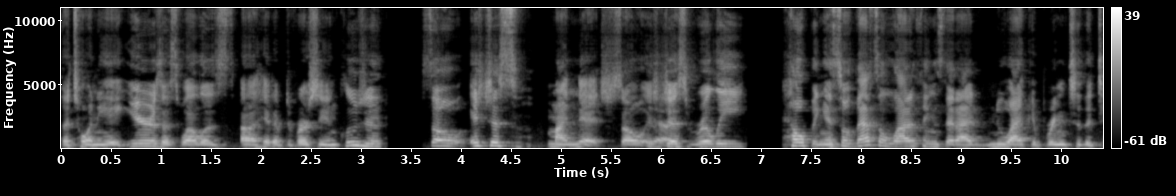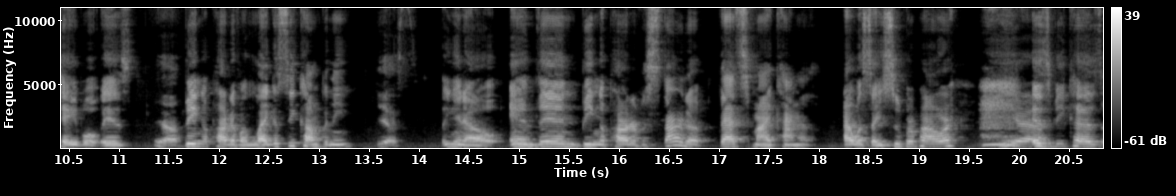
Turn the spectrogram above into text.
the 28 years as well as a head of diversity and inclusion. So it's just my niche. So it's Yeah. just really helping. And so that's a lot of things that I knew I could bring to the table is Yeah. being a part of a legacy company, Yes. you know, and then being a part of a startup. That's my kind of, I would say, superpower Yeah. is because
